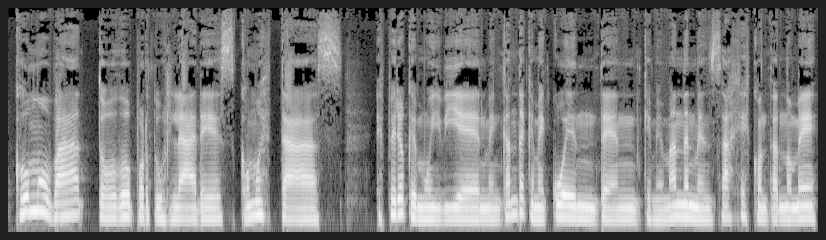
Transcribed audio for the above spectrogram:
¿cómo va todo por tus lares? ¿Cómo estás? Espero que muy bien. Me encanta que me cuenten, que me manden mensajes contándome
